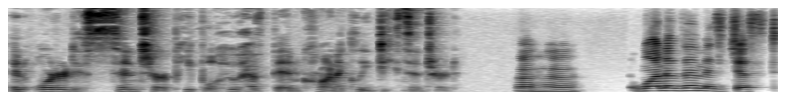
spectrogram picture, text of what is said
in order to center people who have been chronically decentered? Mm-hmm. One of them is just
